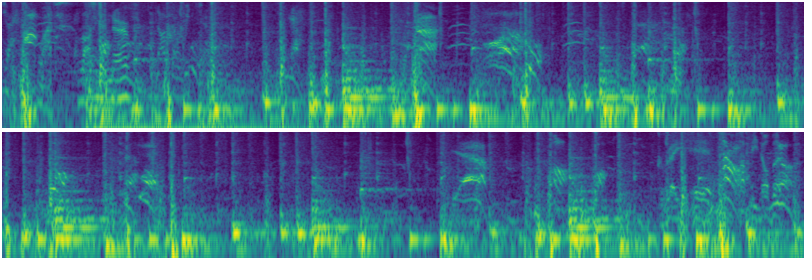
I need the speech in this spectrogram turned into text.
Witcher! What? Lost your nerve? Not a witcher. Grey hair, puppy number.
